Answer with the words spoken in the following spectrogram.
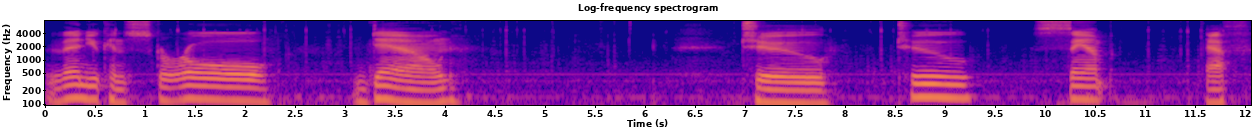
Then you can scroll down to 2 samp f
